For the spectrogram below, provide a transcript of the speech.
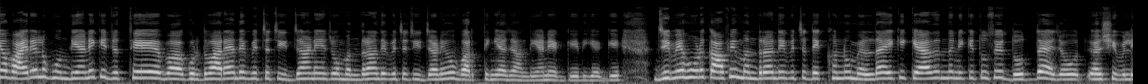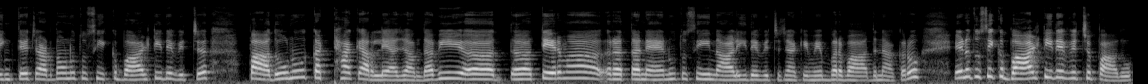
ਜਿਹੀਆਂ ਵਾਇਰਲ ਹੁੰਦੀਆਂ ਨੇ ਕਿ ਜਿੱਥੇ ਗੁਰਦੁਆਰਿਆਂ ਦੇ ਵਿੱਚ ਚੀਜ਼ਾਂ ਨੇ, ਜੋ ਮੰਦਰਾਂ ਦੇ ਵਿੱਚ ਚੀਜ਼ਾਂ ਨੇ, ਉਹ ਵਰਤੀਆਂ ਜਾਂਦੀਆਂ ਨੇ ਅੱਗੇ ਦੀ ਅੱਗੇ। ਜਿਵੇਂ ਹੁਣ ਕਾਫੀ ਮੰਦਰਾਂ ਦੇ ਵਿੱਚ ਦੇਖਣ ਨੂੰ ਮਿਲਦਾ ਹੈ ਕਿ ਕਹਿ ਦਿੰਦੇ ਨੇ ਕਿ ਤੁਸੀਂ ਦੁੱਧ ਹੈ ਜੋ ਸ਼ਿਵਲਿੰਗ ਤੇ ਚੜਦਾ ਉਹਨੂੰ ਤੁਸੀਂ ਇੱਕ ਬਾਲਟੀ ਦੇ ਵਿੱਚ ਪਾ ਦਿਓ ਉਹਨੂੰ ਇਕੱਠਾ ਕਰ ਲਿਆ ਜਾਂਦਾ ਵੀ 13ਵਾਂ ਰਤਨ ਹੈ, ਇਹਨੂੰ ਤੁਸੀਂ ਨਾਲੀ ਦੇ ਵਿੱਚ ਜਾਂ ਕਿਵੇਂ ਬਰਬਾਦ ਨਾ ਕਰੋ। ਇਹਨੂੰ ਤੁਸੀਂ ਇੱਕ ਬਾਲਟੀ ਦੇ ਵਿੱਚ ਪਾ ਦਿਓ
